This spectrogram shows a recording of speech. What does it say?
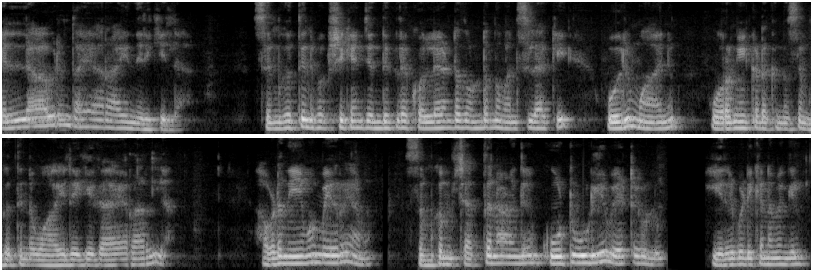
എല്ലാവരും തയ്യാറായെന്നിരിക്കില്ല. സിംഹത്തിന് ഭക്ഷിക്കാൻ ജന്തുക്കളെ കൊല്ലേണ്ടതുണ്ടെന്ന് മനസ്സിലാക്കി ഒരു മാനും ഉറങ്ങിക്കിടക്കുന്ന സിംഹത്തിന്റെ വായിലേക്ക് കയറാറില്ല. അവിടെ നിയമം വേറെയാണ്. സിംഹം ശക്തനാണെങ്കിലും കൂട്ടുകൂടിയേ വേട്ടയുള്ളൂ. ഇര പിടിക്കണമെങ്കിൽ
